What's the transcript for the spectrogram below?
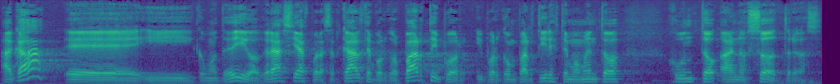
acá. eh, y como te digo, gracias por acercarte, por coparte y por, y por compartir este momento junto a nosotros.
